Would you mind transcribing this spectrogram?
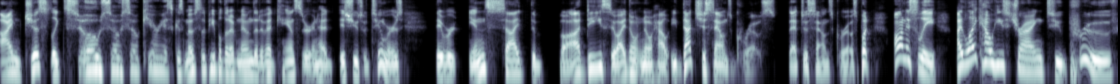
I'm just like so, so, so curious because most of the people that I've known that have had cancer and had issues with tumors, they were inside the body. So I don't know how that just sounds gross. that just sounds gross. But honestly, I like how he's trying to prove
